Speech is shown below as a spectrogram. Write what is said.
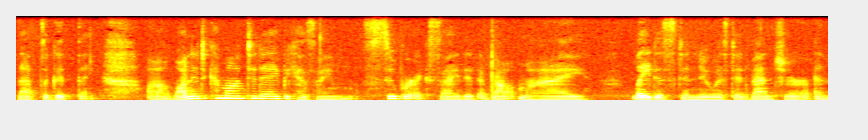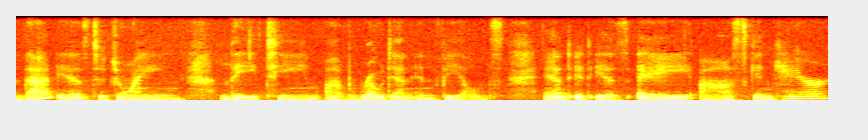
That's a good thing. Uh, wanted to come on today because I'm super excited about my latest and newest adventure, and that is to join the team of Rodan and Fields. And it is a uh, skincare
